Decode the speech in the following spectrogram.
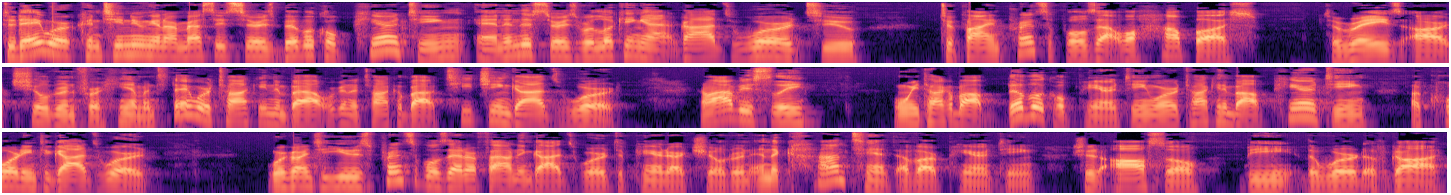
Today we're continuing in our message series, Biblical Parenting, and in this series we're looking at God's Word to, to find principles that will help us to raise our children for Him. And today we're talking about, we're going to talk about teaching God's Word. Now obviously, when we talk about biblical parenting, we're talking about parenting according to God's Word. We're going to use principles that are found in God's Word to parent our children, and the content of our parenting should also be the Word of God.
